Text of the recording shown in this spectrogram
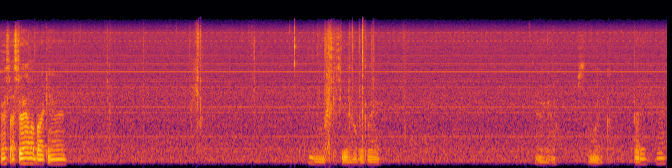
First, I still have my barking on. Hmm, See that over glare. There we go. Somewhat better, yes.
